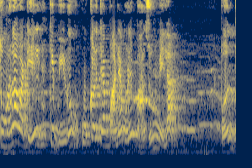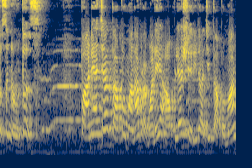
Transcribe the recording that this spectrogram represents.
तुम्हाला वाटेल की बेडूक उकळत्या पाण्यामुळे भाजून मेला. पण तसं नव्हतंच. पाण्याच्या तापमानाप्रमाणे आपल्या शरीराचे तापमान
